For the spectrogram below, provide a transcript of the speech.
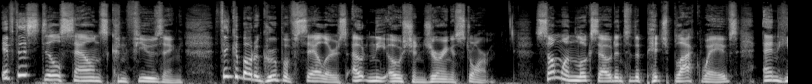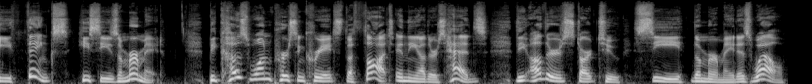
If this still sounds confusing, think about a group of sailors out in the ocean during a storm. Someone looks out into the pitch black waves and he thinks he sees a mermaid. Because one person creates the thought in the other's heads, the others start to see the mermaid as well.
